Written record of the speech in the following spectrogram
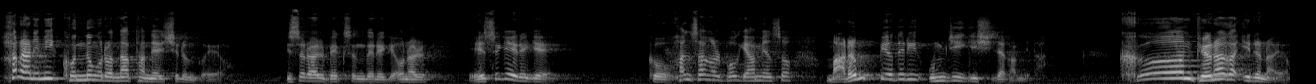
하나님이 권능으로 나타내시는 거예요. 이스라엘 백성들에게 오늘 에스겔에게 그 환상을 보게 하면서 마른 뼈들이 움직이기 시작합니다. 큰 변화가 일어나요.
